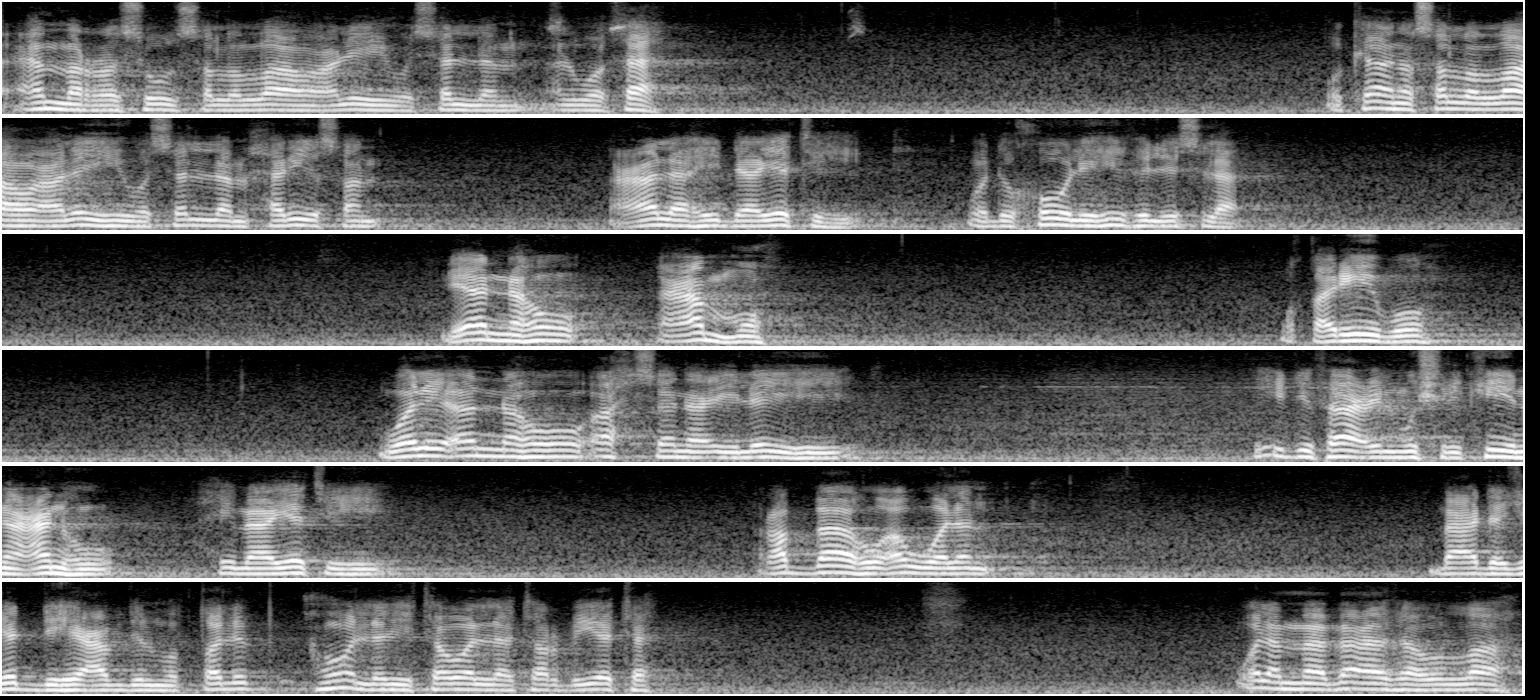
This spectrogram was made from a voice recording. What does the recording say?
عم الرسول صلى الله عليه وسلم الوفاة. وكان صلى الله عليه وسلم حريصا على هدايته ودخوله في الإسلام. لأنه عمه وقريبه ولأنه أحسن إليه في دفاع المشركين عنه حمايته. رباه اولا بعد جده عبد المطلب هو الذي تولى تربيته. ولما بعثه الله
